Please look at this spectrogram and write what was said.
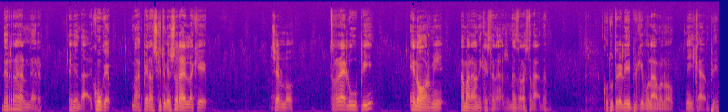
del runner devi andare comunque mi ha appena scritto mia sorella che c'erano tre lupi enormi a Marano di Castanaso in mezzo alla strada con tutte le lepri che volavano nei campi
